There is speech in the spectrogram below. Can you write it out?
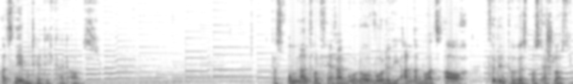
als Nebentätigkeit aus. Das Umland von Ferragudo wurde wie andernorts auch für den Tourismus erschlossen.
